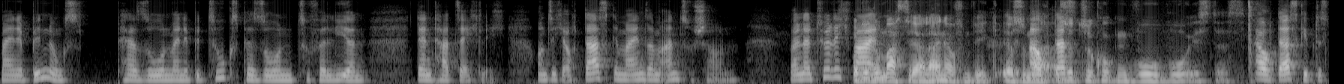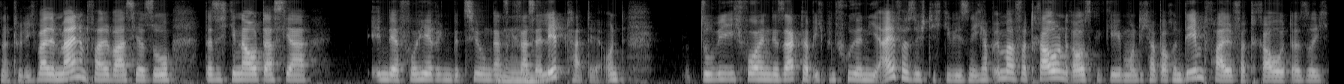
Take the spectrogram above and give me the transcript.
meine Bindungsperson, meine Bezugsperson zu verlieren denn tatsächlich? Und sich auch das gemeinsam anzuschauen. Weil natürlich war. Oder du machst ja alleine auf den Weg. Erst mal, das, also zu gucken, wo, wo ist es. Auch das gibt es natürlich. Weil in meinem Fall war es ja so, dass ich genau das ja in der vorherigen Beziehung ganz mhm. krass erlebt hatte. Und so wie ich vorhin gesagt habe, ich bin früher nie eifersüchtig gewesen. Ich habe immer Vertrauen rausgegeben und ich habe auch in dem Fall vertraut. Also ich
